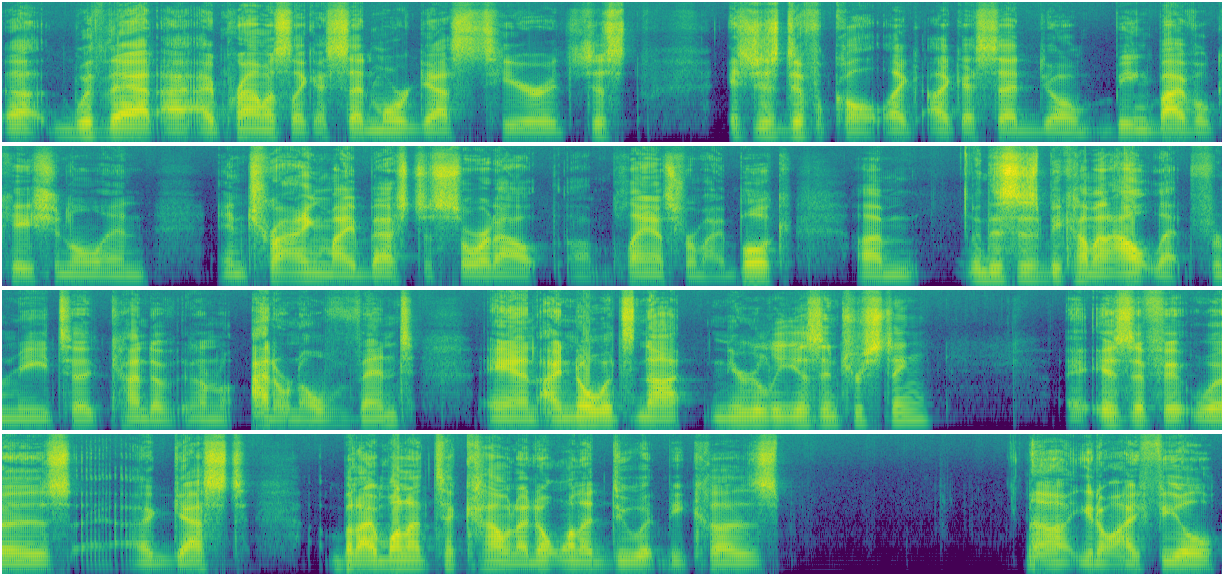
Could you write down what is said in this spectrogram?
uh, with that, I, I promise, like I said, more guests here. It's just, it's just difficult. Like, like I said, you know, being bivocational and and trying my best to sort out um, plans for my book. Um, this has become an outlet for me to kind of, I don't, know, I don't know, vent. And I know it's not nearly as interesting as if it was a guest, but I want it to count. I don't want to do it because, uh, you know, I feel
